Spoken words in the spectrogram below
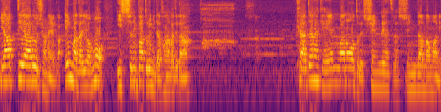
やってやろうじゃねえか。エンマ大王も一緒にバトルみたいなそんな感じかな。勝たなきゃエンマノートで死んだ奴ら死んだままに。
